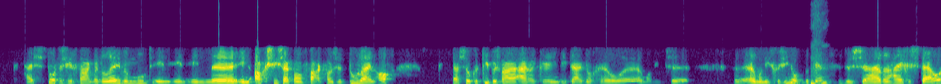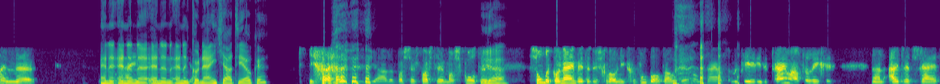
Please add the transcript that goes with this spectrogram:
hij stortte zich vaak met levenmoed in, in, in, uh, in acties. Hij kwam vaak van zijn doellijn af. Ja, zulke keepers waren eigenlijk in die tijd nog heel, uh, helemaal, niet, uh, helemaal niet gezien of bekend. dus hij had een eigen stijl. En, en, en, en, een, en, een, en een konijntje had hij ook, hè? Ja, ja dat was zijn vaste mascotte. Ja. Zonder konijn werd er dus gewoon niet gevoetbald ook. Hè? Want hij had hem een keer in de trein laten liggen. Na een uitwedstrijd.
